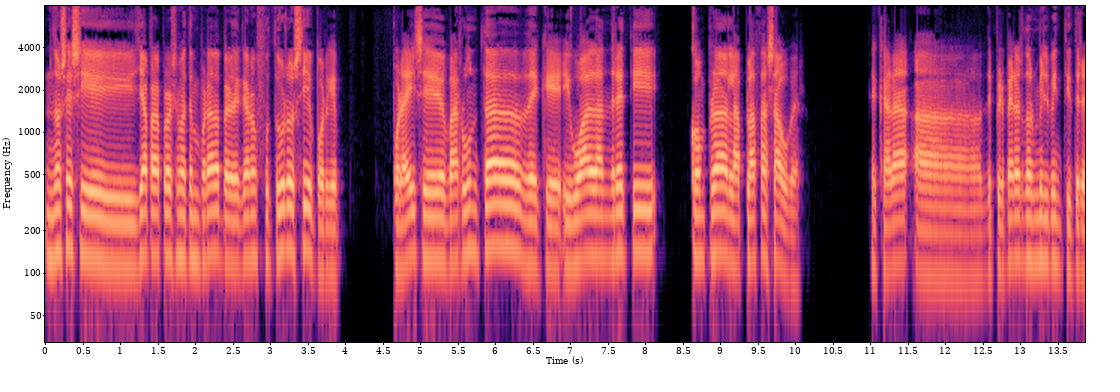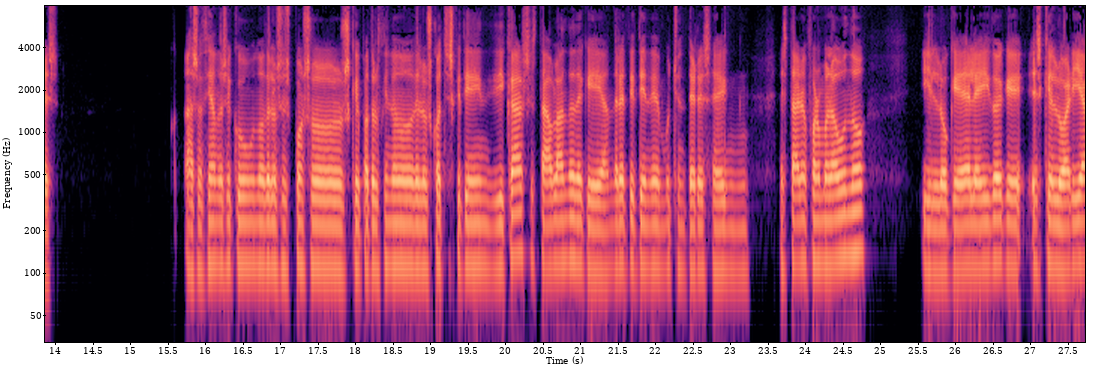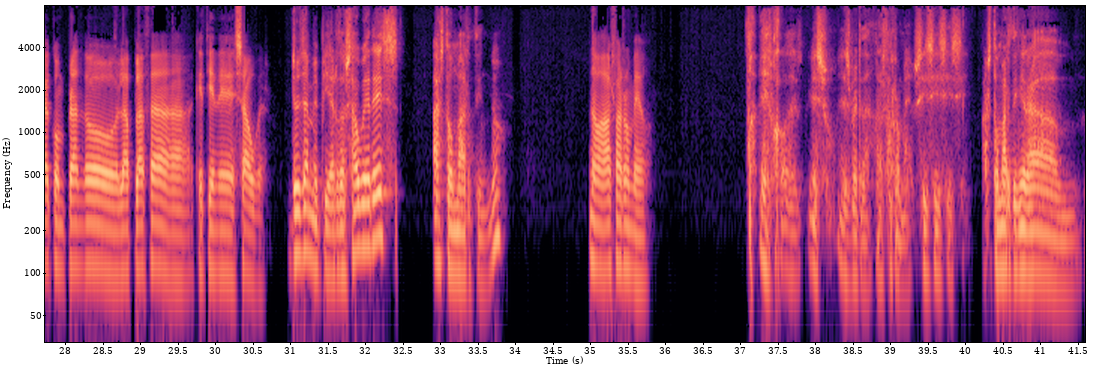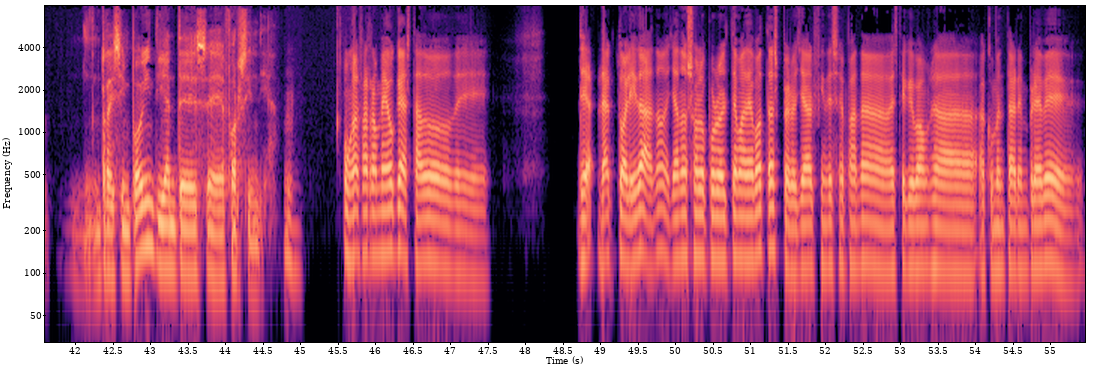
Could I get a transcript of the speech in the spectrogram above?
No sé si ya para la próxima temporada, pero de cara a un futuro sí, porque por ahí se barrunta de que igual Andretti compra la Plaza Sauber de cara a de primeras 2023 asociándose con uno de los sponsors que patrocina uno de los coches que tiene IndyCar, se está hablando de que Andretti tiene mucho interés en estar en Fórmula 1 y lo que he leído es que, es que lo haría comprando la plaza que tiene Sauber. Yo ya me pierdo. Sauber es Aston Martin, ¿no? No, Alfa Romeo. Eh, joder, eso, es verdad, Alfa Romeo. Sí, sí, sí, sí. Aston Martin era mm, Racing Point y antes eh, Force India. Mm. Un Alfa Romeo que ha estado de, de, actualidad, ¿no? Ya no solo por el tema de botas, pero ya el fin de semana, este que vamos a, comentar en breve,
